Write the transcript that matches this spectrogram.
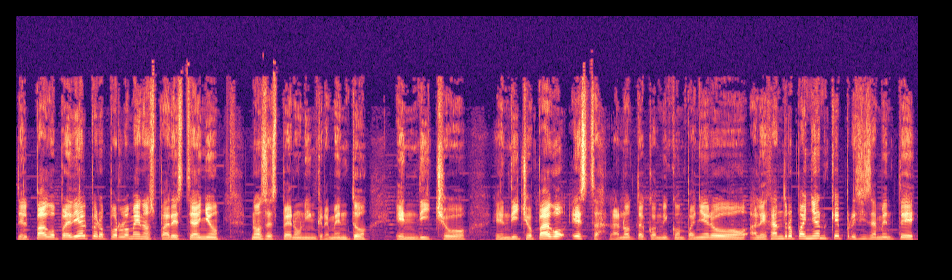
del pago predial, pero por lo menos para este año no se espera un incremento en dicho, en dicho pago. Esta, la nota con mi compañero Alejandro Pañán, que precisamente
